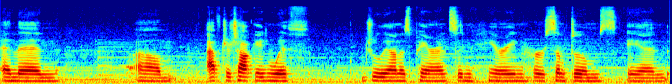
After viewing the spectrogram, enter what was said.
And then um, after talking with Juliana's parents and hearing her symptoms and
